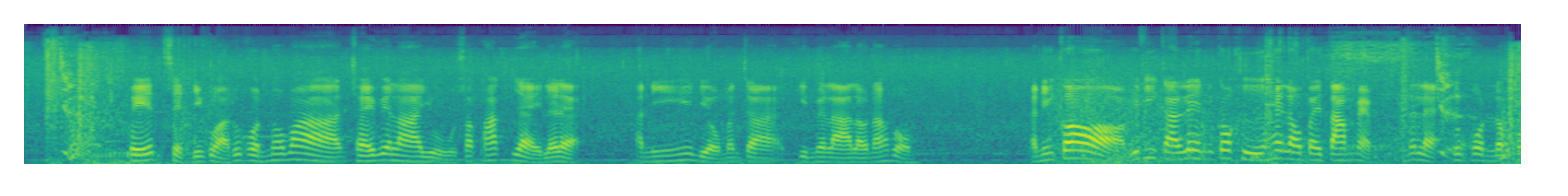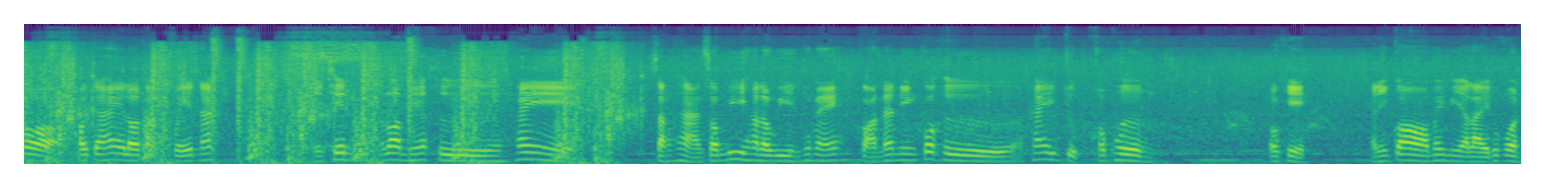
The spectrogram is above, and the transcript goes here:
ำเฟสเสร็จดีกว่าทุกคนเพราะว่าใช้เวลาอยู่สักพักใหญ่เลยแหละ อันนี้เดี๋ยวมันจะกินเวลาเรานะครับผม อันนี้ก็วิธีการเล่นก็คือให้เราไปตามแมปนั่นแหละ ทุกคนแล้วก็เขาจะให้เราทำเควสนะ อย่างเช่น รอบนี้คือให้สังหารซอมบี้ฮาโลวีนใช่ไหมก่อนหน้านี้ก็คือให้จุดเขาเพลิง โอเค อันนี้ก็ไม่มีอะไรทุกคน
